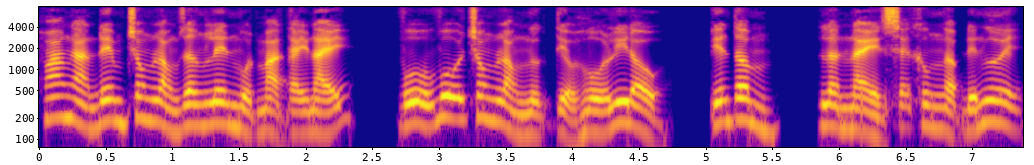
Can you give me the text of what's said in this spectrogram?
Hoa ngàn đêm trong lòng dâng lên một mạt tay náy, vô vô trong lòng ngực tiểu hồ ly đầu, yên tâm, lần này sẽ không ngập đến ngươi.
